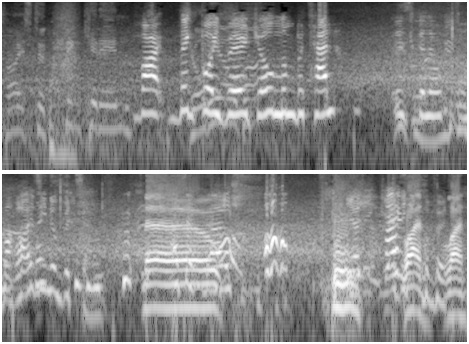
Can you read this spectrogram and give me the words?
Tries to dink it in. Right, big boy Virgil, number 10, is gonna. Why is he number 10? No! Mm. Line, covered. line.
